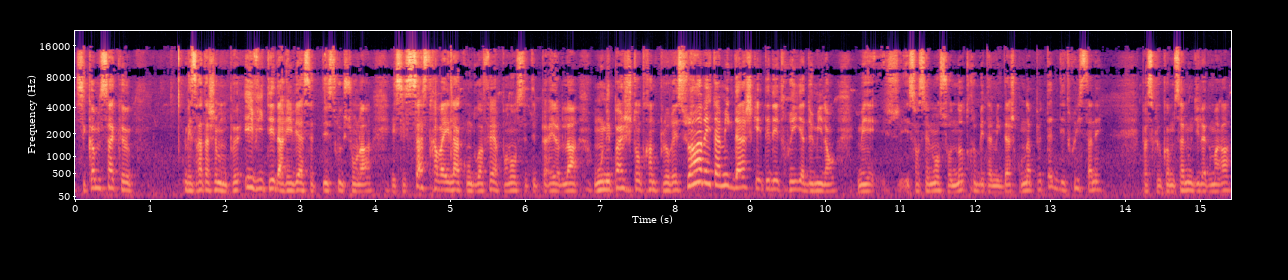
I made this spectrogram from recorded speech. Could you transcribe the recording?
C'est comme ça que Bezrat Hashem, on peut éviter d'arriver à cette destruction-là. Et c'est ça ce travail-là qu'on doit faire pendant cette période-là. On n'est pas juste en train de pleurer sur un Amikdash qui a été détruit il y a 2000 ans, mais essentiellement sur notre Amikdash qu'on a peut-être détruit cette année. Parce que comme ça nous dit la Gemara,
